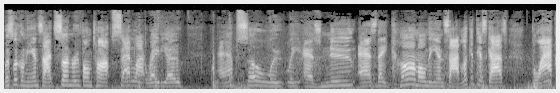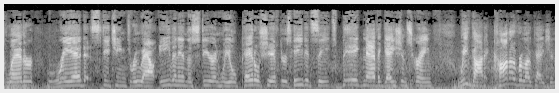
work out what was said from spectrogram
Let's look on the inside. Sunroof on top, satellite radio absolutely as new as they come on the inside. Look at this, guys. Black leather, red stitching throughout, even in the steering wheel, pedal shifters, heated seats, big navigation screen. We've got it, Conover location.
